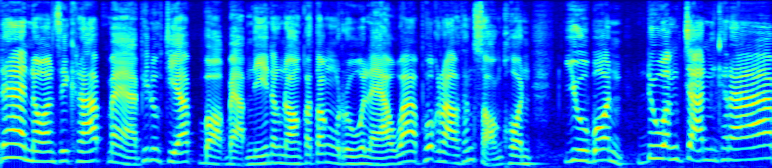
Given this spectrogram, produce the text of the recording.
แน่นอนสิครับแหมพี่ลูกเจี๊ยบบอกแบบนี้น้องๆก็ต้องรู้แล้วว่าพวกเราทั้งสองคน อยู่บนดวงจันทร์ครับ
